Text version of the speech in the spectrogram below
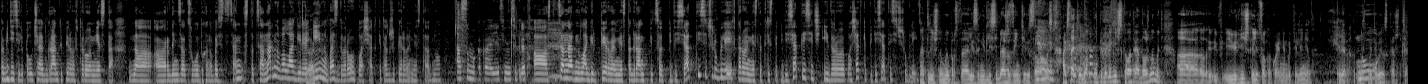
Победители получают гранты первое, второе место на а, организацию отдыха на базе стацион- стационарного лагеря Так. и на базе дворовой площадки. Также первое место одно. А сумма какая, если не секрет? А, Стационарный лагерь первое место грант 550 тысяч рублей, второе место 350 тысяч и дворовой площадки 50 тысяч рублей. Отлично. Мы просто, Алиса, не для себя же заинтересовалась. А, кстати, вот у педагогического отряда должно быть а, юридическое лицо какое-нибудь или нет? Вера, может Ну, быть, вы скажете?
